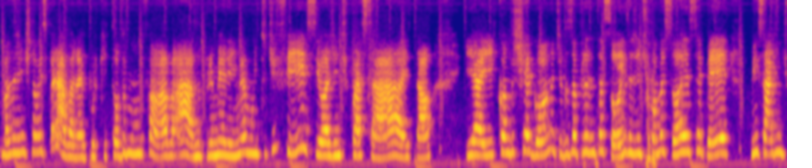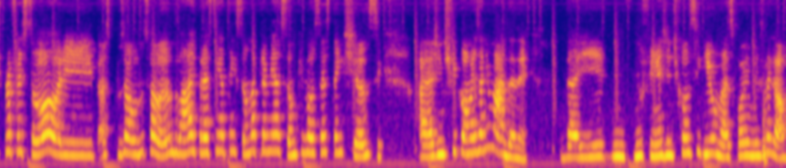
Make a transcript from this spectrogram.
Mas a gente não esperava, né? Porque todo mundo falava, ah, no primeirinho é muito difícil a gente passar e tal. E aí, quando chegou no dia das apresentações, a gente começou a receber mensagem de professor e os alunos falando: ai, prestem atenção na premiação que vocês têm chance. Aí a gente ficou mais animada, né? Daí, no fim, a gente conseguiu, mas foi muito legal.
